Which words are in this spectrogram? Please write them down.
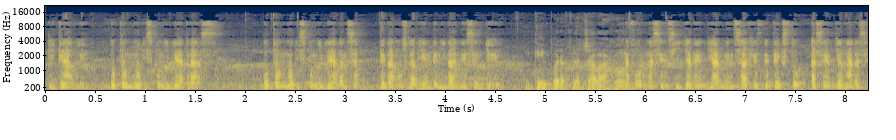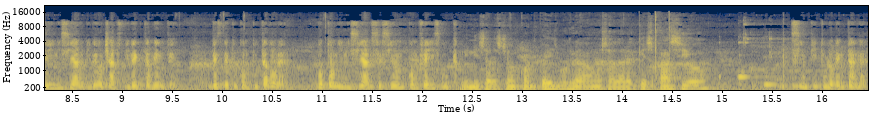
Picable. Botón no disponible atrás. Botón no disponible avanzar. Te damos la bienvenida a Messenger. Ok, pura flecha abajo. Una forma sencilla de enviar mensajes de texto, hacer llamadas e iniciar videochats directamente. Desde tu computadora. Botón iniciar sesión con Facebook. Iniciar sesión con Facebook, le vamos a dar aquí espacio. Sin título ventana.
